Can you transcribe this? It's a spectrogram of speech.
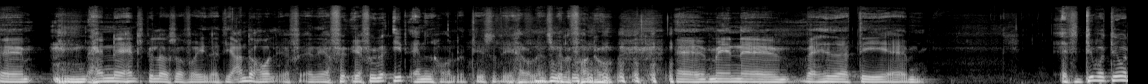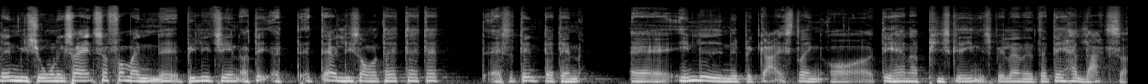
Uh, han, han spiller så for et af de andre hold. Jeg, jeg, jeg føler et andet hold, og det er så det, han spiller for nu. uh, men uh, hvad hedder det... Uh, altså, det, var, det var den mission, ikke? Så, så får man øh, billigt ind, og det, der er ligesom, der, der, der, altså den, der, den øh, indledende begejstring, og det, han har pisket ind i spillerne, der, det har lagt sig,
